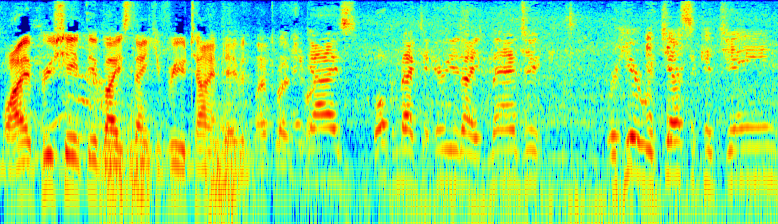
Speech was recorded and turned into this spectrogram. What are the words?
Well, I appreciate the advice. Thank you for your time, David. My pleasure. Hey guys, welcome back to Erudite Magic. We're here with Jessica Jane.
